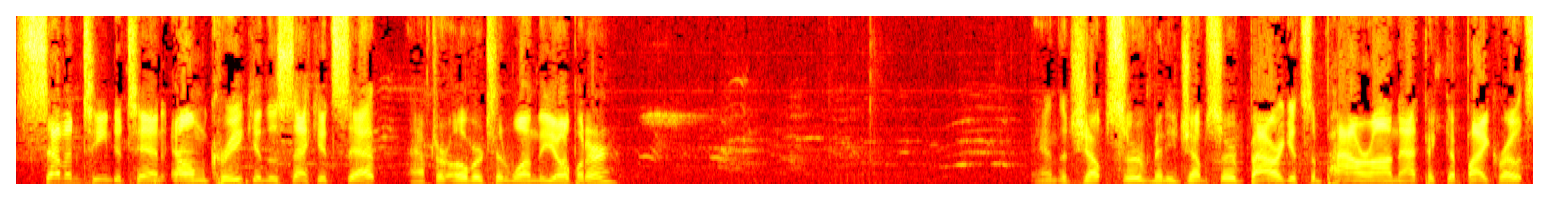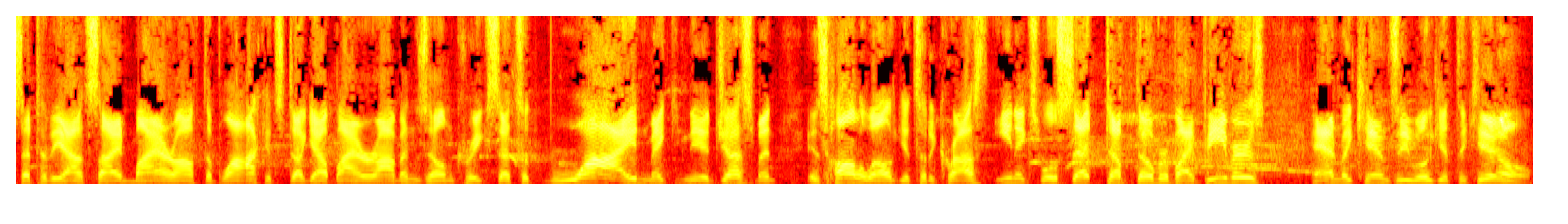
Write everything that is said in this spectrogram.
17 to 10 Elm Creek in the second set after Overton won the opener. And the jump serve, mini jump serve. Bauer gets some power on that. Picked up by Grote. Set to the outside. Meyer off the block. It's dug out by Robbins. Elm Creek sets it wide. Making the adjustment is Hollowell. Gets it across. Enix will set. Dumped over by Beavers. And McKenzie will get the kill.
